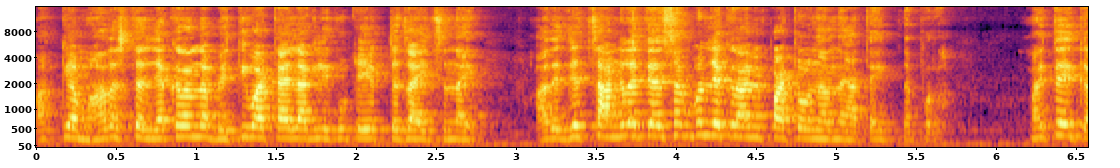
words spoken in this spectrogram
अख्ख्या महाराष्ट्र लेकरांना भीती वाटायला लागली कुठे एकटं जायचं नाही. अरे जे चांगलं आहे त्याला सांग पण लेकरं आम्ही पाठवणार नाही आता इथनं पुरं माहिती आहे का?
